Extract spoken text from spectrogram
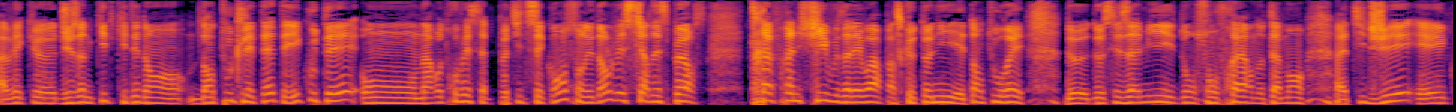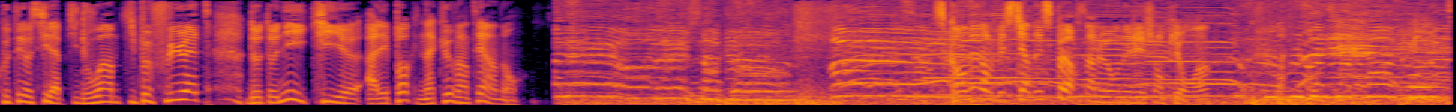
avec euh, Jason Kidd qui était dans, dans toutes les têtes. Et écoutez, on a retrouvé cette petite séquence. On est dans le vestiaire des Spurs, très Frenchy, vous allez voir, parce que Tony est entouré de ses amis, dont son frère notamment TJ. Et écoutez aussi la petite voix un petit peu fluette de Tony, qui euh, à l'époque n'a que 21 ans. Scandé dans le vestiaire des Spurs, hein, le On est les champions. Hein.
